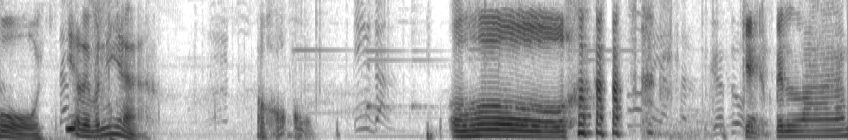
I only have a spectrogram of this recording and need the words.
หเฮียอะไรวะเนี่ยโอ้โหโอ้แกะเป็นล้าน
